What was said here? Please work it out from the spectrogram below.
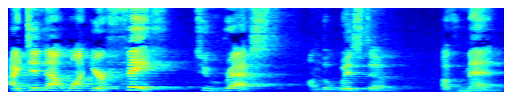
I did not want your faith to rest on the wisdom of men.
